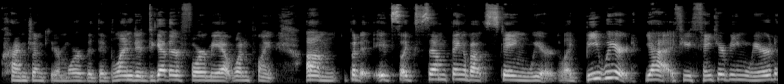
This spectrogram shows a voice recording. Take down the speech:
crime junkie or morbid they blended together for me at one point. Um, but it's like something about staying weird. Like be weird. Yeah if you think you're being weird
